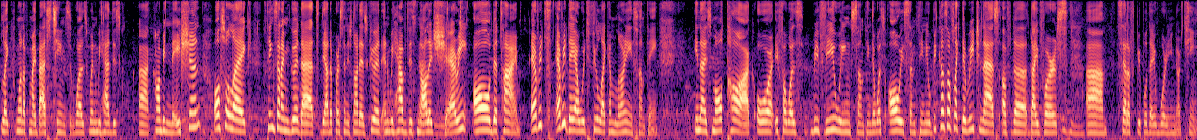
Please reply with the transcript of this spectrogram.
like one of my best teams was when we had this uh, combination. Also like things that I'm good at, the other person is not as good, and we have this knowledge sharing all the time. Every, every day I would feel like I'm learning something. In a small talk or if I was reviewing something, there was always something new because of like the richness of the diverse um, set of people that were in your team.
